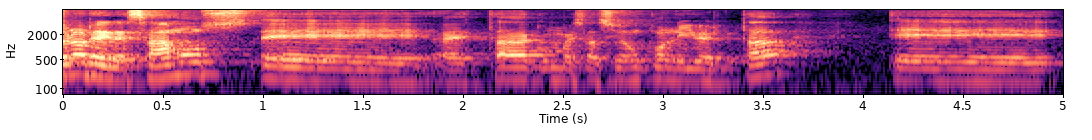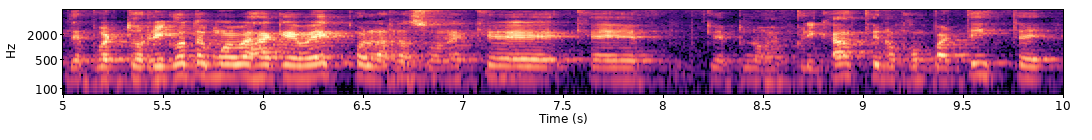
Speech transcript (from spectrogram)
Bueno, regresamos eh, a esta conversación con libertad. Eh, de Puerto Rico te mueves a Quebec por las razones que, nos explicaste y nos compartiste.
